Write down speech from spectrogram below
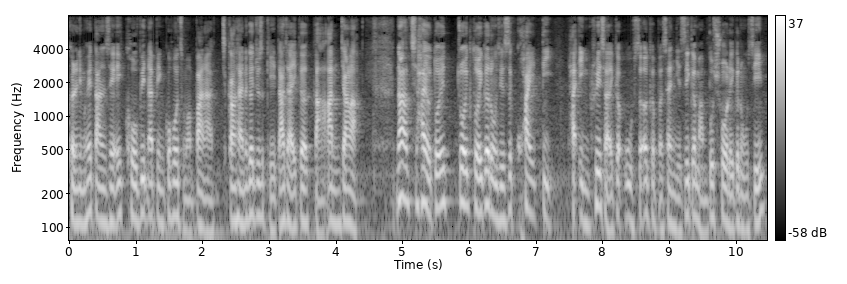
可能你们会担心，哎，COVID 那边过后怎么办啊？刚才那个就是给大家一个答案这样啦。那还有多做多一个东西是快递它 increase 了一个五十二个 percent，也是一个蛮不错的一个东西。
